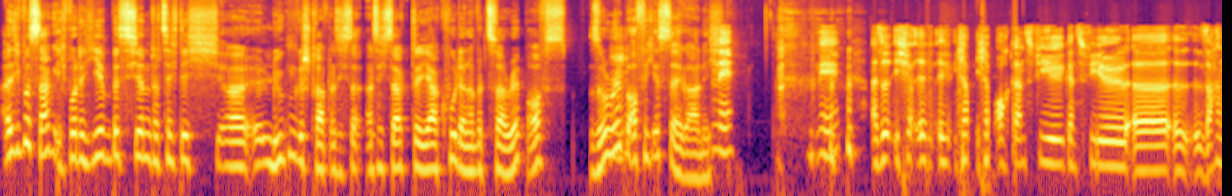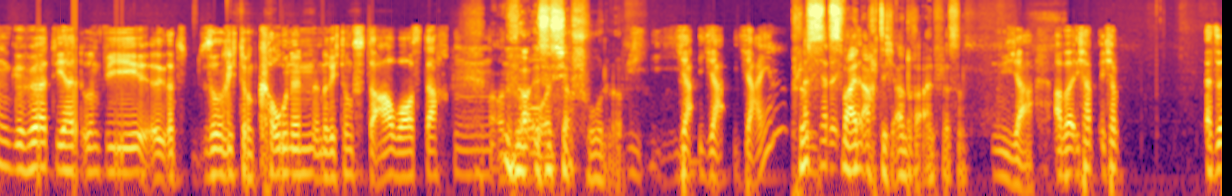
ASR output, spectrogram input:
also ich muss sagen, ich wurde hier ein bisschen tatsächlich äh, Lügen gestraft, als ich, als ich sagte, ja cool, dann haben wir zwei Rip-Offs. So rip-offig ist der gar nicht. Nee. Nee, also ich, äh, ich habe ich hab auch ganz viel, ganz viel äh, äh, Sachen gehört, die halt irgendwie äh, so in Richtung Conan, in Richtung Star Wars dachten und Ja, so. ist es ja schon. ne? Ja, ja, jein. Plus Also hatte- 82 andere Einflüsse. Ja, aber ich habe, ich habe, also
